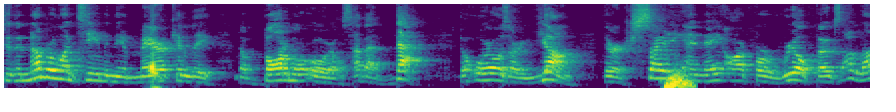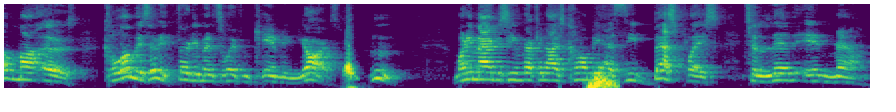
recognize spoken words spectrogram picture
to the number one team in the American League, the Baltimore Orioles. How about that? The Orioles are young, they're exciting, and they are for real, folks. I love my O's. Columbia is only 30 minutes away from Camden Yards. Hmm. Money Magazine recognized Columbia as the best place to live in Maryland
